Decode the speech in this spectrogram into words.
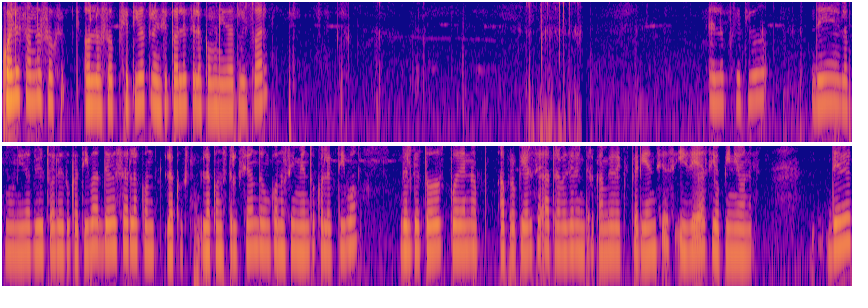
¿Cuáles son los, los objetivos principales de la comunidad virtual? El objetivo de la comunidad virtual educativa debe ser la, la, la, construcción de un conocimiento colectivo del que todos pueden apropiarse a través del intercambio de experiencias, ideas y opiniones. Debe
